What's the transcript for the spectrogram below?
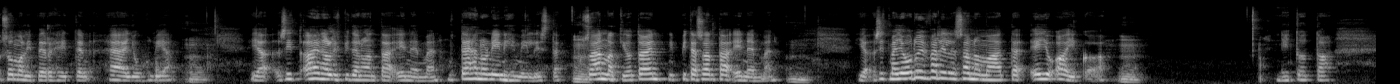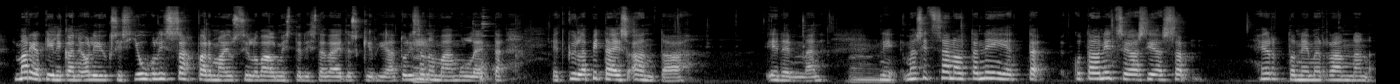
somaliperheiden hääjuhlia. Mm. Ja sitten aina olisi pitänyt antaa enemmän. Mutta tämähän on inhimillistä. Mm. Kun sä annat jotain, niin pitäisi antaa enemmän. Mm. Ja sitten mä jouduin välillä sanomaan, että ei ole aikaa. Mm. Niin tota, Marja Tiilikainen oli yksissä juhlissa, varmaan just silloin valmisteli sitä väitöskirjaa. Tuli mm. sanomaan mulle, että, että kyllä pitäisi antaa enemmän. Mm. Niin mä sitten sanoin, että niin, että kun tämä on itse asiassa Herttoniemen rannan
